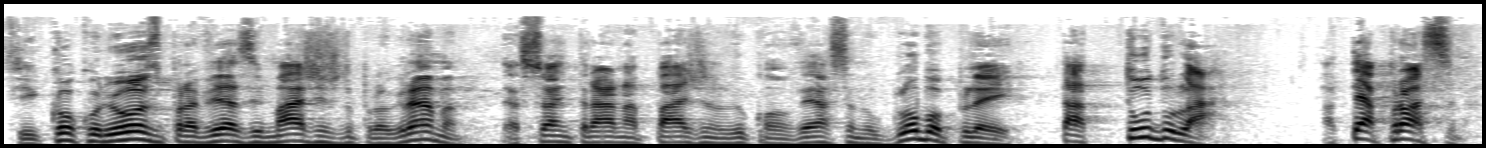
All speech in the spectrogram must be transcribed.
Ficou curioso para ver as imagens do programa? É só entrar na página do Conversa no Globoplay. Tá tudo lá. Até a próxima!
